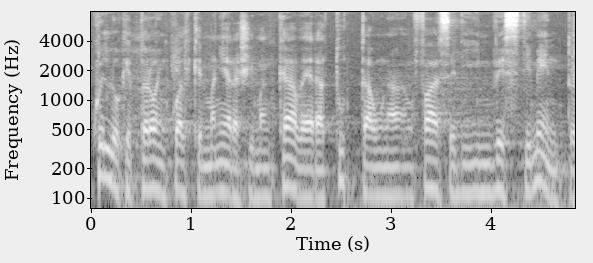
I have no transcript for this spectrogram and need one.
quello che però in qualche maniera ci mancava era tutta una fase di investimento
